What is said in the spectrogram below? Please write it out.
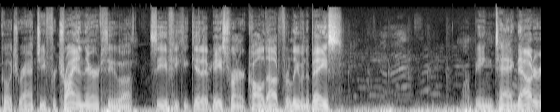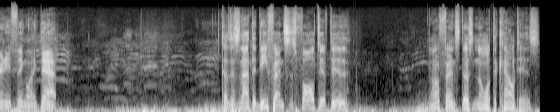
Coach Ratchie for trying there to uh, see if he could get a base runner called out for leaving the base or being tagged out or anything like that because it's not the defense's fault if the offense doesn't know what the count is.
